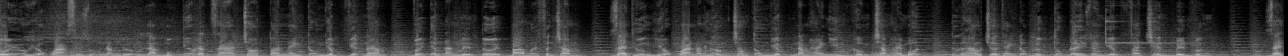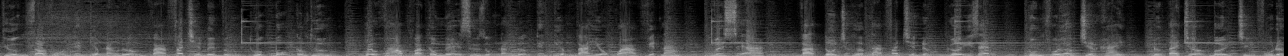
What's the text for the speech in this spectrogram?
Tối ưu hiệu quả sử dụng năng lượng là mục tiêu đặt ra cho toàn ngành công nghiệp Việt Nam với tiềm năng lên tới 30%. Giải thưởng hiệu quả năng lượng trong công nghiệp năm 2021 tự hào trở thành động lực thúc đẩy doanh nghiệp phát triển bền vững. Giải thưởng do vụ tiết kiệm năng lượng và phát triển bền vững thuộc Bộ Công Thương, Hội Khoa học và Công nghệ sử dụng năng lượng tiết kiệm và hiệu quả Việt Nam VCA và Tổ chức Hợp tác Phát triển Đức GIZ cùng phối hợp triển khai được tài trợ bởi chính phủ Đức.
